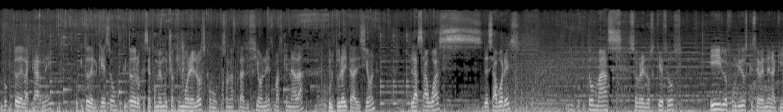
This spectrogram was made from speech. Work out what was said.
Un poquito de la carne, un poquito del queso, un poquito de lo que se come mucho aquí en Morelos, como que son las tradiciones, más que nada, cultura y tradición. Las aguas de sabores y un poquito más sobre los quesos y los fundidos que se venden aquí.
